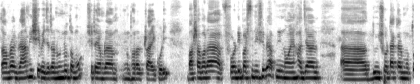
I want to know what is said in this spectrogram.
তো আমরা গ্রাম হিসেবে যেটা ন্যূনতম, সেটাই আমরা ধরার ট্রাই করি। বাসা ভাড়া ফোরটি পার্সেন্ট হিসেবে আপনি নয় হাজার দুইশো টাকার মতো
